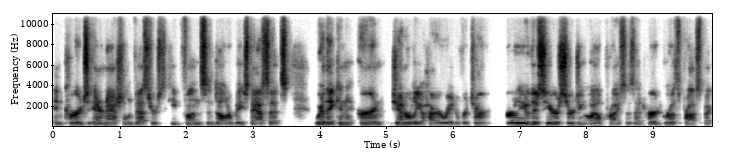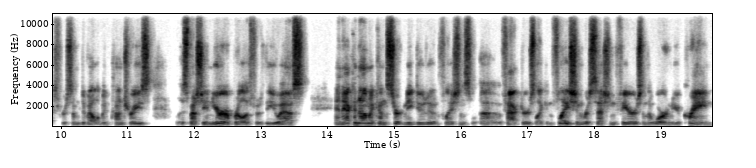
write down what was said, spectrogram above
encouraged international investors to keep funds in dollar based assets where they can earn generally a higher rate of return. Earlier this year, surging oil prices had hurt growth prospects for some developing countries, especially in Europe relative to the US. And economic uncertainty due to inflation uh, factors like inflation, recession fears, and the war in Ukraine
